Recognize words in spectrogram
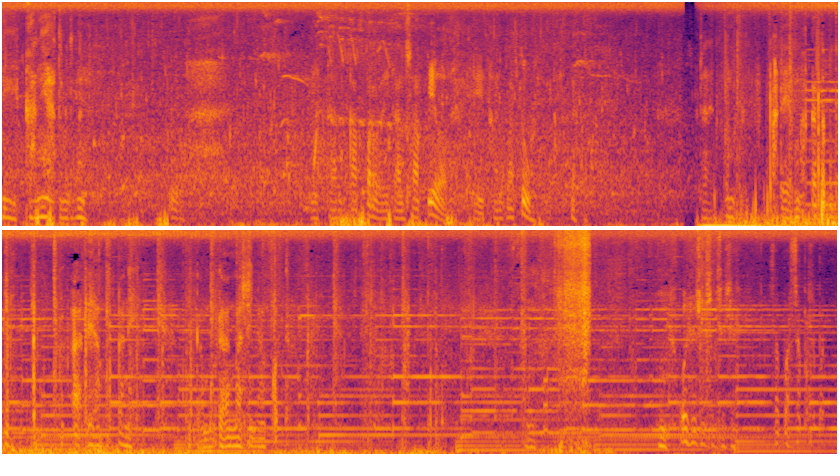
Ini ikannya teman-teman. Ikan kaper, ikan sapil, ikan batu. Ada, ada yang makan teman-teman. Ada yang makan nih. Mudah-mudahan masih nyangkut. Hmm. Oh, iya, iya, iya, iya. Sabar.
